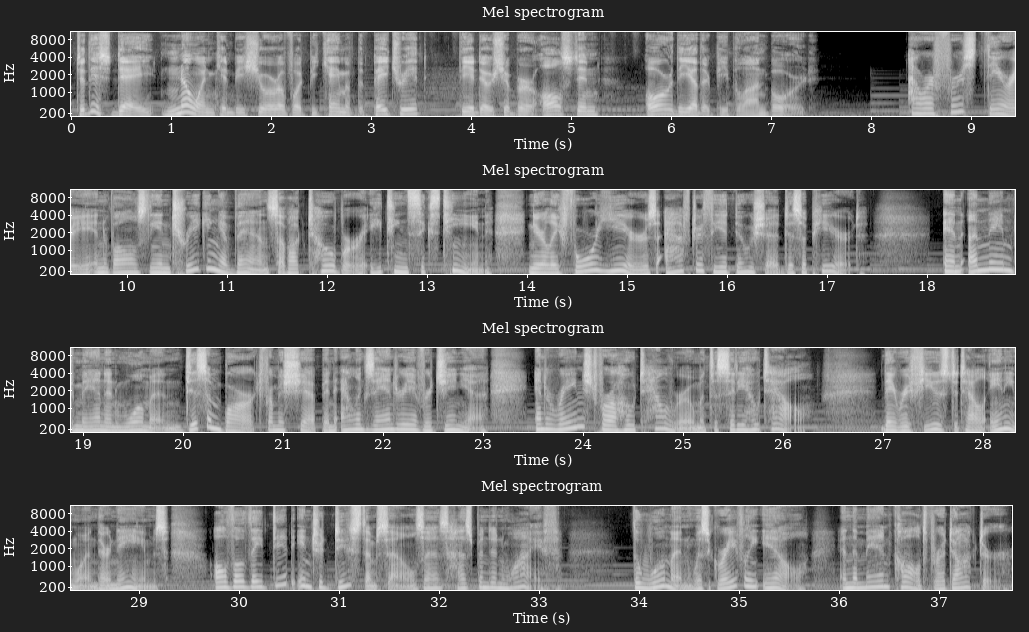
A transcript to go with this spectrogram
To this day, no one can be sure of what became of the Patriot, Theodosia Burr Alston, or the other people on board. Our first theory involves the intriguing events of October 1816, nearly four years after Theodosia disappeared. An unnamed man and woman disembarked from a ship in Alexandria, Virginia, and arranged for a hotel room at the City Hotel. They refused to tell anyone their names, although they did introduce themselves as husband and wife. The woman was gravely ill, and the man called for a doctor.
